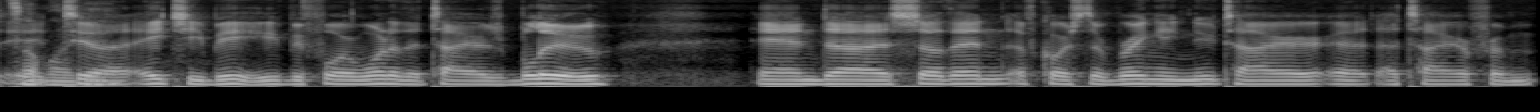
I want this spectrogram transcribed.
Yeah, something like to uh, HEB before one of the tires blew. And uh, so then, of course, they're bringing new tire, a, a tire from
